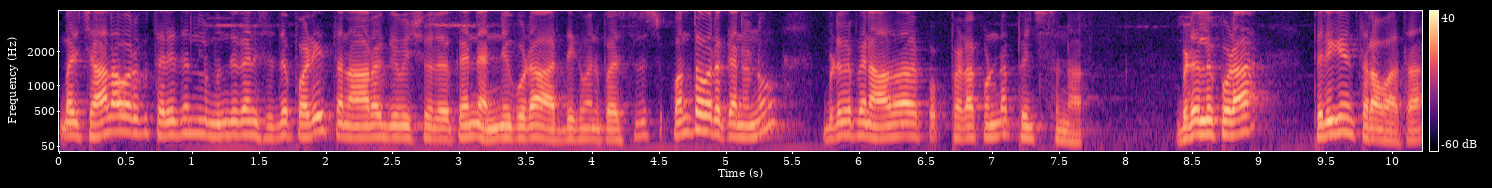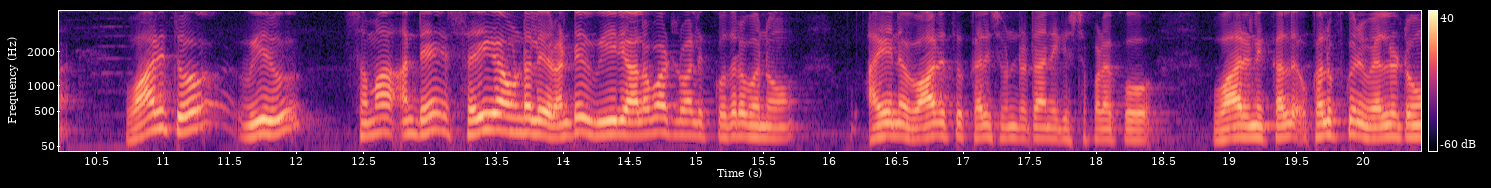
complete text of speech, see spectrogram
మరి చాలా వరకు తల్లిదండ్రులు ముందుగానే సిద్ధపడి తన ఆరోగ్య విషయంలో కానీ అన్నీ కూడా ఆర్థికమైన పరిస్థితులు కొంతవరకైనాను బిడ్డలపైన ఆధారపడకుండా పెంచుతున్నారు. బిడ్డలు కూడా పెరిగిన తర్వాత వారితో వీరు సమా అంటే సరిగా ఉండలేరు. అంటే వీరి అలవాట్లు వాళ్ళకి కుదరవనో. ఆయన వారితో కలిసి ఉండటానికి ఇష్టపడకో. వారిని కలు కలుపుకొని వెళ్ళటం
